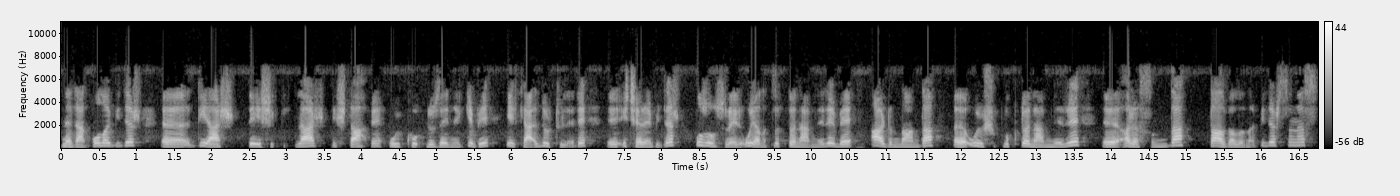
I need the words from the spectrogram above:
neden olabilir. E, diğer değişiklikler iştah ve uyku düzeni gibi ilkel dürtüleri e, içerebilir. Uzun süreli uyanıklık dönemleri ve ardından da e, uyuşukluk dönemleri e, arasında dalgalanabilirsiniz.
